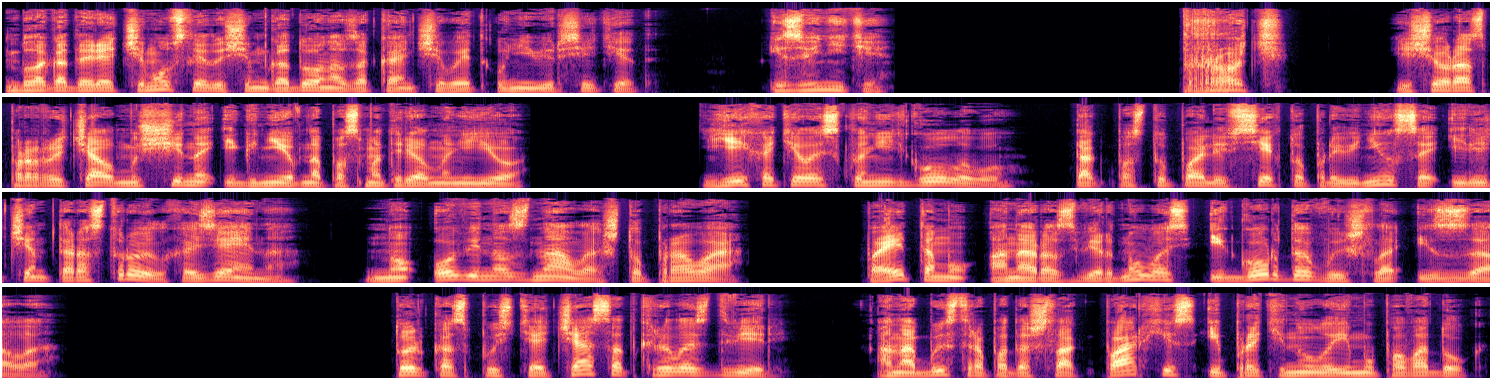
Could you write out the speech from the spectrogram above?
благодаря чему в следующем году она заканчивает университет. «Извините». «Прочь!» — еще раз прорычал мужчина и гневно посмотрел на нее. Ей хотелось склонить голову. Так поступали все, кто провинился или чем-то расстроил хозяина. Но Овина знала, что права. Поэтому она развернулась и гордо вышла из зала. Только спустя час открылась дверь. Она быстро подошла к Пархис и протянула ему поводок.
